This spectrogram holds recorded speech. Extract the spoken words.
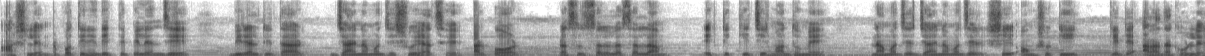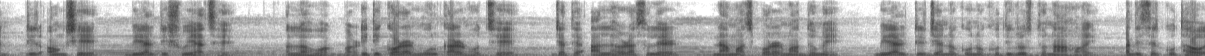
আসলেন। তারপর তিনি দেখতে পেলেন যে বিড়ালটি তার জায়নামাজে শুয়ে আছে। তারপর রাসুল সাল্লাহ সাল্লাম একটি কেচির মাধ্যমে নামাজের জায়নামাজের সেই অংশটি কেটে আলাদা করলেন। এটির অংশে বিড়ালটি শুয়ে আছে। আল্লাহ আকবার। এটি করার মূল কারণ হচ্ছে যাতে আল্লাহ রাসুলের নামাজ পড়ার মাধ্যমে বিড়ালটির যেন কোনো ক্ষতিগ্রস্ত না হয়। হাদিসের কোথাও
